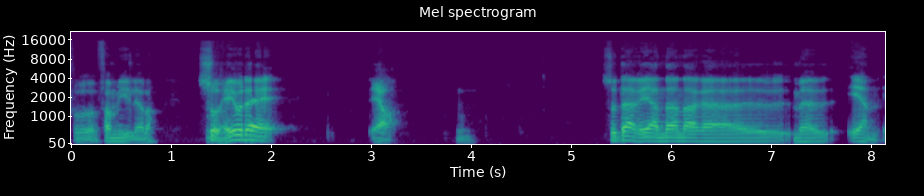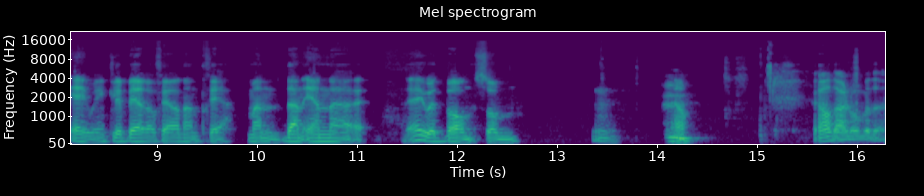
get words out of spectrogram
for familier, da, så er jo det Ja. Så der igjen, den der eh, med én er jo egentlig bedre å fjerne enn tre, men den ene er jo et barn som Mm. Ja. Ja, det er noe med det.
